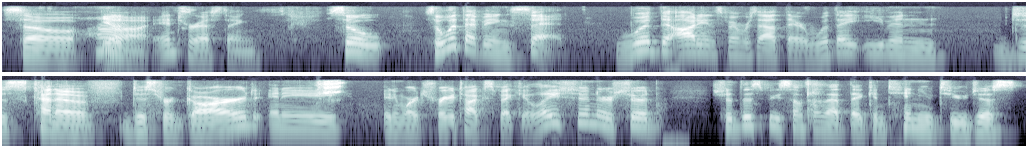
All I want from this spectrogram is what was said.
So, huh, yep. interesting. So, so with that being said, would the audience members out there would they even just kind of disregard any any more trade talk speculation, or should should this be something that they continue to just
